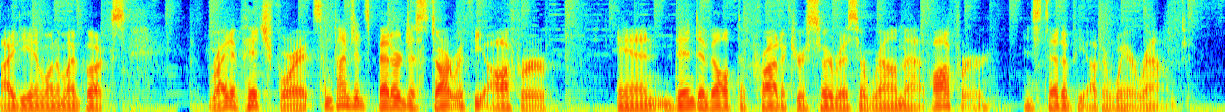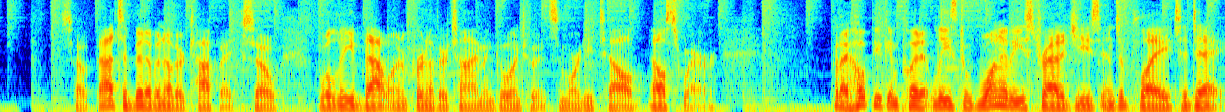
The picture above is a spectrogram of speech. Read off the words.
idea in one of my books write a pitch for it. Sometimes it's better to start with the offer and then develop the product or service around that offer instead of the other way around. So that's a bit of another topic. So we'll leave that one for another time and go into it in some more detail elsewhere. But I hope you can put at least one of these strategies into play today.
